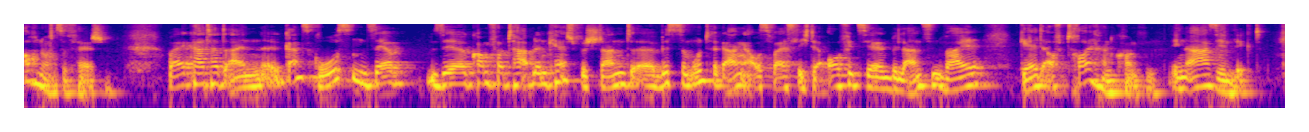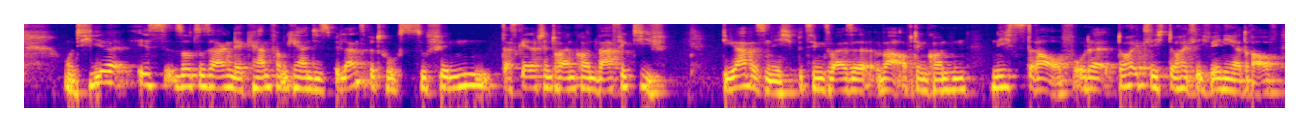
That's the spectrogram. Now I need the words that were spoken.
auch noch zu fälschen. Wirecard hat einen äh, ganz großen, sehr, sehr komfortablen Cash-Bestand äh, bis zum Untergang ausweislich der offiziellen Bilanzen, weil Geld auf Treuhandkonten in Asien liegt. Und hier ist sozusagen der Kern vom Kern dieses Bilanzbetrugs zu finden. Das Geld auf den Treuhandkonten war fiktiv die gab es nicht, beziehungsweise war auf den Konten nichts drauf oder deutlich, deutlich weniger drauf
